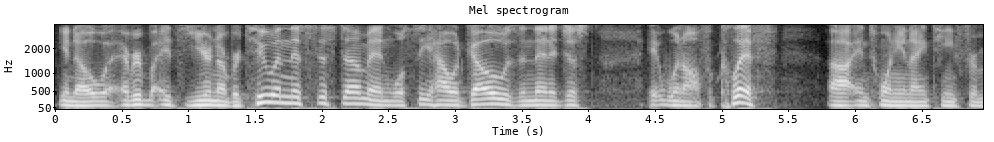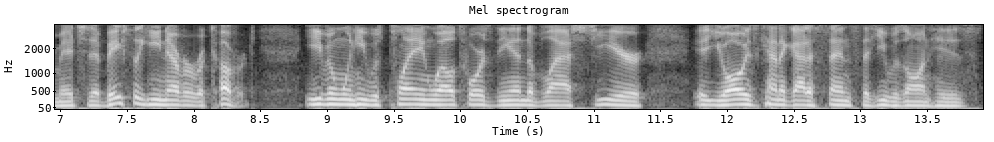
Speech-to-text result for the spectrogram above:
you know, everybody, it's year number two in this system and we'll see how it goes. And then it just, it went off a cliff uh, in 2019 for Mitch that basically he never recovered. Even when he was playing well towards the end of last year, it, you always kind of got a sense that he was on his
